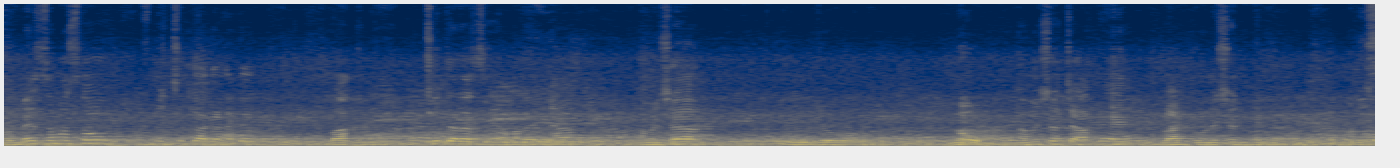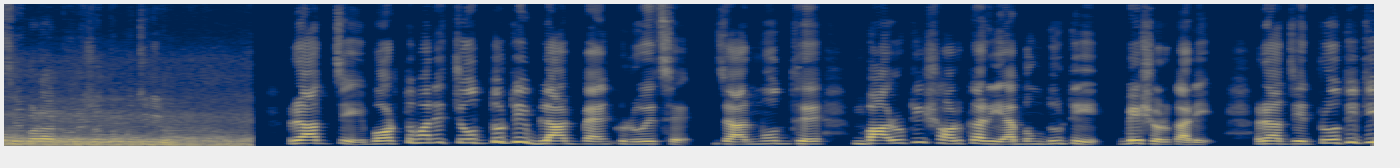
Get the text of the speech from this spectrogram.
और मैं समझता हूँ उसमें चिंता करने का बात नहीं है। अच्छी तरह से हमारे यहाँ हमेशा जो लोग हमेशा चाहते हैं ब्लड डोनेशन के लिए और इससे बड़ा डोनेशन तो कुछ नहीं होता রাজ্যে বর্তমানে চোদ্দটি ব্লাড ব্যাংক রয়েছে যার মধ্যে বারোটি সরকারি এবং দুটি বেসরকারি রাজ্যের প্রতিটি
